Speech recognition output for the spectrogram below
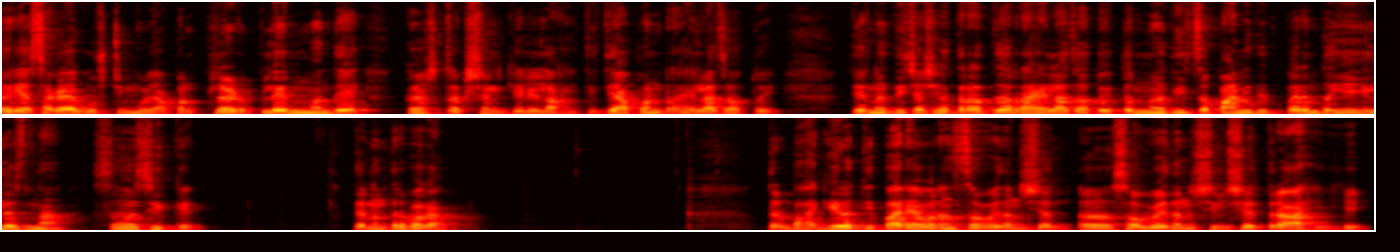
तर या सगळ्या गोष्टीमुळे. आपण फ्लड प्लेनमध्ये कन्स्ट्रक्शन केलेलं आहे. तिथे आपण राहायला जातोय. त्या नदीच्या क्षेत्रात जर राहायला जातोय तर नदीचं पाणी तिथपर्यंत येईलच ना. सहजिक आहे. त्यानंतर बघा. तर भागीरथी पर्यावरण संवेदनशील संवेदनशील क्षेत्र आहे हे.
